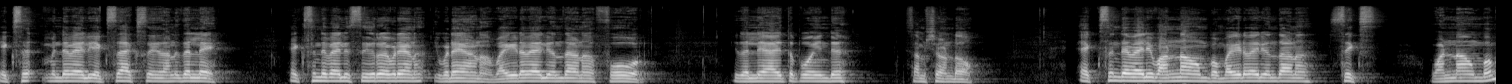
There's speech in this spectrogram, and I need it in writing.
എക്സിന്റെ വാല്യൂ എക്സ് ആക്സ് ഏതാണ്? ഇതല്ലേ? എക്സിന്റെ വാല്യൂ സീറോ എവിടെയാണ്? ഇവിടെയാണ്. വൈയുടെ വാല്യൂ എന്താണ്? ഫോർ ഇതല്ലേ ആദ്യത്തെ പോയിന്റ് സംശയമുണ്ടോ എക്സിന്റെ വാല്യൂ വൺ ആകുമ്പം വൈയുടെ വാല്യൂ എന്താണ്? സിക്സ് വൺ ആകുമ്പം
